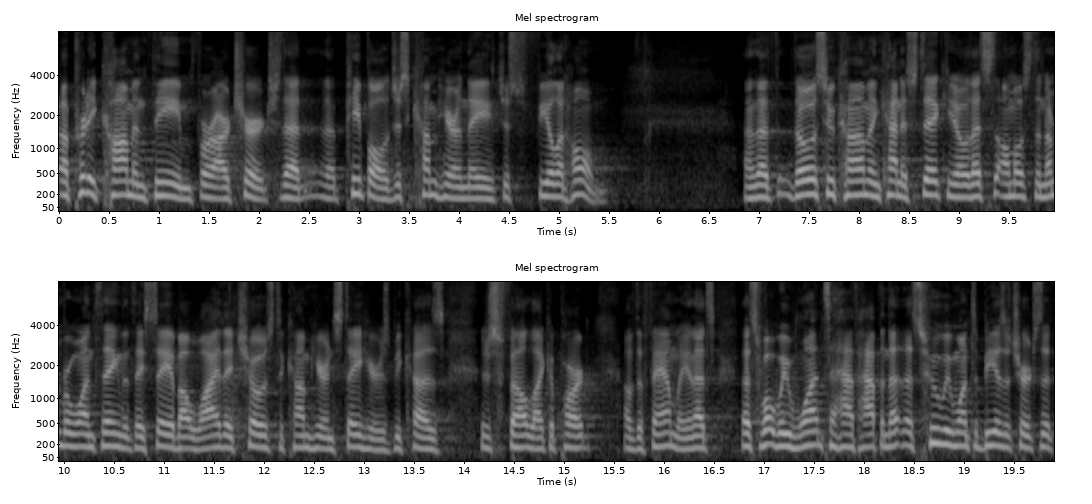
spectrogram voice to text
a pretty common theme for our church that, that people just come here and they just feel at home. And that those who come and kind of stick, you know, that's almost the number one thing that they say about why they chose to come here and stay here is because it just felt like a part of the family. And that's, that's what we want to have happen. That, that's who we want to be as a church, that,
